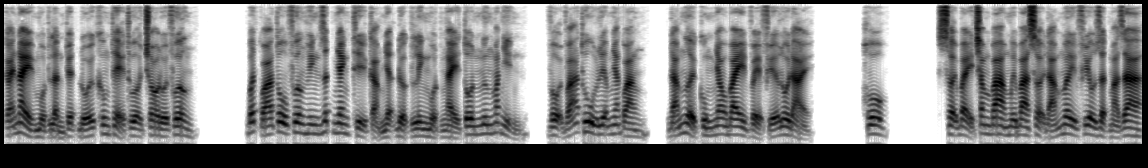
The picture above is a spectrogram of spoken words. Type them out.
cái này một lần tuyệt đối không thể thua cho đối phương bất quá tô phương hinh rất nhanh thì cảm nhận được linh một ngày tôn ngưng mắt nhìn, vội vã thu liễm nhãn quang, đám người cùng nhau bay về phía lôi đài. Hô! Sợi bảy trăm ba mươi ba sợi đám mây phiêu giật mà ra,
